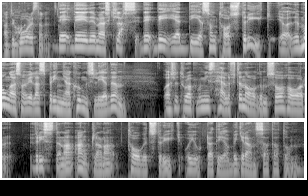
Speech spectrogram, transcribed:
att du Ja. går istället. Det, det är det mest klassiska. Det, det är det som tar stryk. Ja, det är många som vill springa Kungsleden. Och jag skulle tro att på minst hälften av dem så har vristerna, anklarna, tagit stryk och gjort att det har begränsat att de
